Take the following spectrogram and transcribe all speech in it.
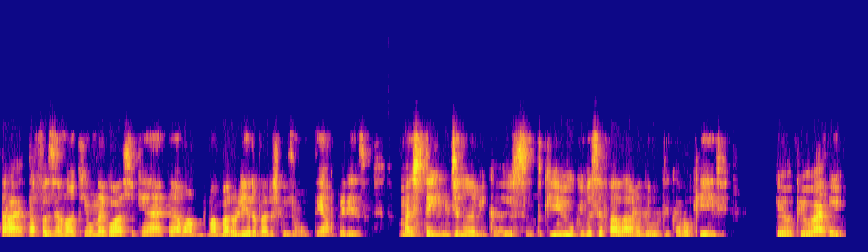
tá, tá fazendo aqui um negócio que é, que é uma, uma barulheira, várias coisas ao mesmo tempo, beleza. Mas tem dinâmica. Eu sinto que o que você falava do, do Cavalcade, que, eu, que eu, eu,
